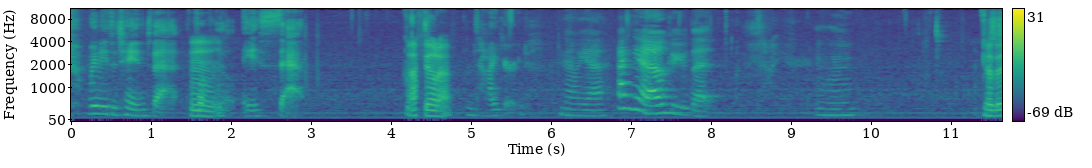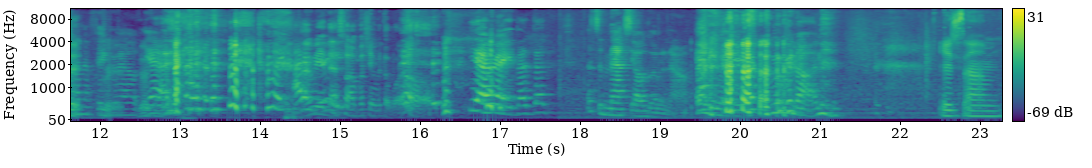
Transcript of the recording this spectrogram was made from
we need to change that for Mm. real ASAP. I feel that. I'm tired. No, yeah. I, yeah, I'll agree with that. Mm-hmm. That's Just it. trying to figure out. Okay. Yeah. I'm like, I, I, mean, that's what I'm gonna share with the world. Yeah, right. That that that's a mess y'all gonna know. Anyways, moving on. It's um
